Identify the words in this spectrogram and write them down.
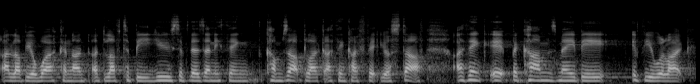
I love your work and I'd, I'd love to be used if there's anything that comes up. Like I think I fit your stuff. I think it becomes maybe if you were like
